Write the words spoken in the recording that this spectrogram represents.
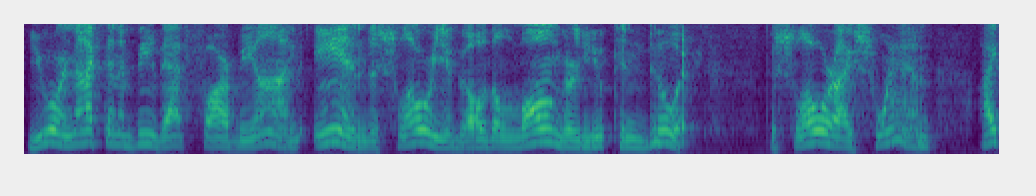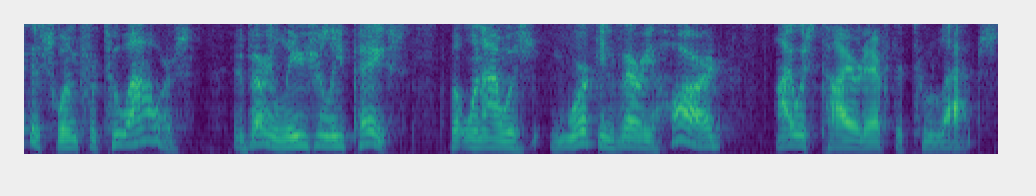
you are not going to be that far beyond. And the slower you go, the longer you can do it. The slower I swam, I could swim for two hours at a very leisurely pace. But when I was working very hard, I was tired after two laps.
